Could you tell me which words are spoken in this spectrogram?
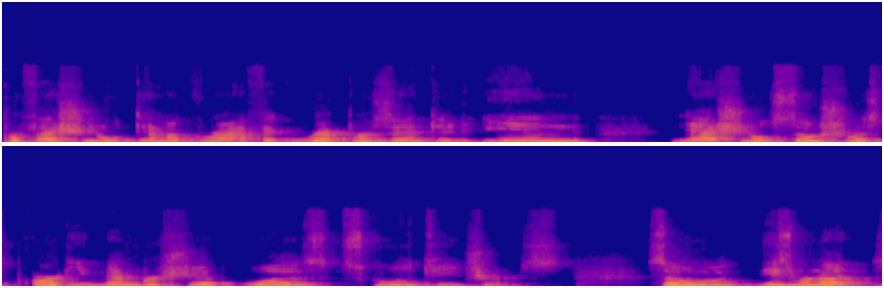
professional demographic represented in National Socialist Party membership was school teachers. So these were not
